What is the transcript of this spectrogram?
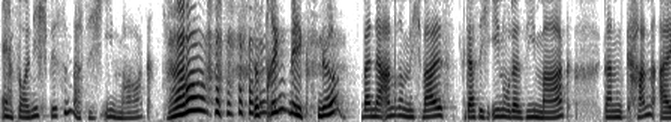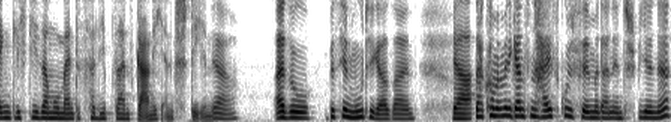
Er soll nicht wissen, dass ich ihn mag. das bringt nichts, ne? Wenn der andere nicht weiß, dass ich ihn oder sie mag, dann kann eigentlich dieser Moment des Verliebtseins gar nicht entstehen. Ja. Also ein bisschen mutiger sein. Ja. Da kommen immer die ganzen Highschool-Filme dann ins Spiel, ne?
